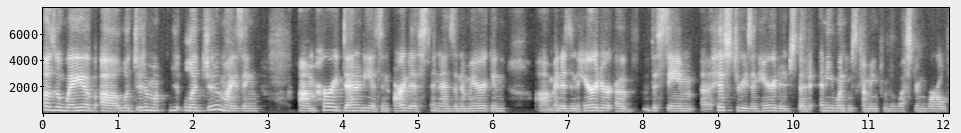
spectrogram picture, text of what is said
as a way of uh, legitimizing um, her identity as an artist and as an American um, and as an inheritor of the same uh, histories and heritage that anyone who's coming from the Western world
